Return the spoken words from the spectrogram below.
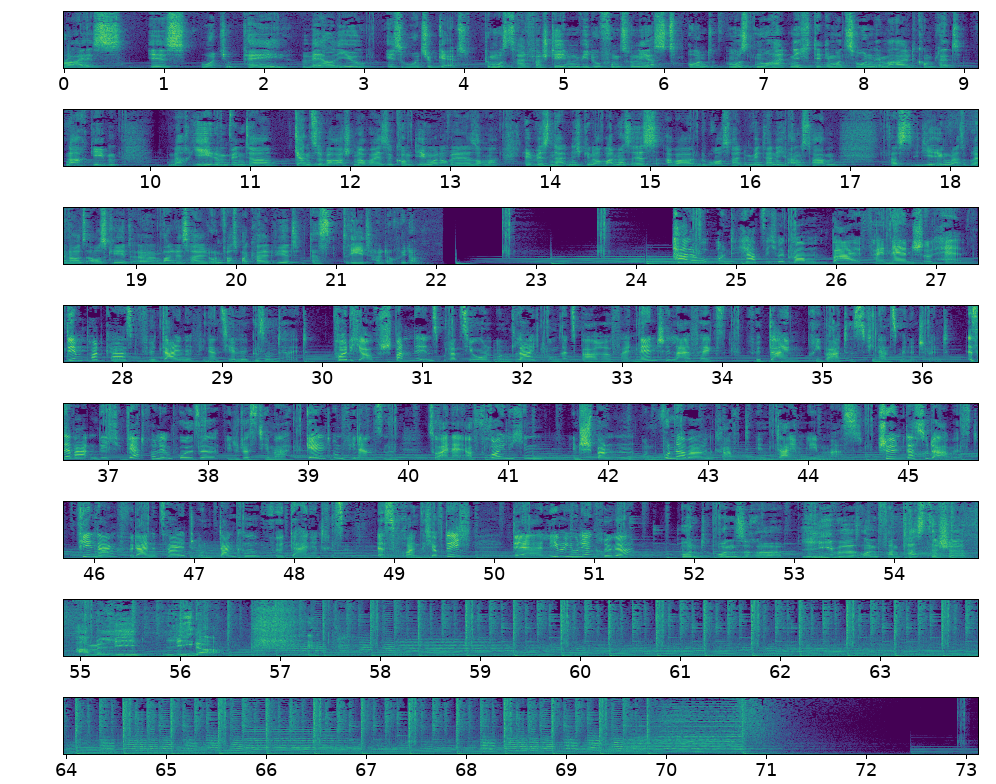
Price is what you pay, value is what you get. Du musst halt verstehen, wie du funktionierst und musst nur halt nicht den Emotionen immer halt komplett nachgeben. Nach jedem Winter, ganz überraschenderweise, kommt irgendwann auch wieder der Sommer. Wir wissen halt nicht genau, wann das ist, aber du brauchst halt im Winter nicht Angst haben, dass dir irgendwas Brennholz ausgeht, äh, weil es halt unfassbar kalt wird. Das dreht halt auch wieder. Und herzlich willkommen bei Financial Health, dem Podcast für deine finanzielle Gesundheit. Freu dich auf spannende Inspiration und leicht umsetzbare Financial Lifehacks für dein privates Finanzmanagement. Es erwarten dich wertvolle Impulse, wie du das Thema Geld und Finanzen zu einer erfreulichen, entspannten und wunderbaren Kraft in deinem Leben machst. Schön, dass du da bist. Vielen Dank für deine Zeit und danke für dein Interesse. Es freuen sich auf dich der liebe Julian Krüger und unsere liebe und fantastische Amelie Lieder.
